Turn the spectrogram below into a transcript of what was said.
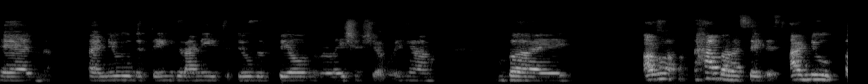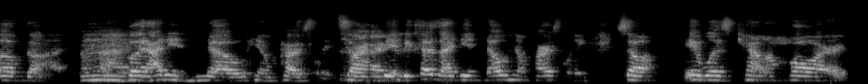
and I knew the things that I needed to do to build a relationship with Him. But I don't. How about I say this? I knew of God, Mm. but I didn't know Him personally. So Right. be- because I didn't know Him personally, so it was kind of hard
